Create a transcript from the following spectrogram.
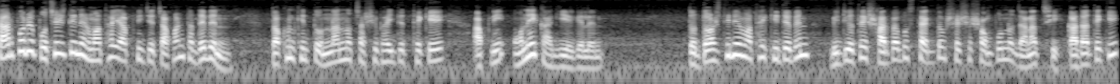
তারপরে পঁচিশ দিনের মাথায় আপনি যে চাপানটা দেবেন, তখন কিন্তু অন্যান্য চাষি ভাইদের থেকে আপনি অনেক আগিয়ে গেলেন। তো দশ দিনের মাথায় কি দেবেন? ভিডিওতে সার ব্যবস্থা একদম শেষে সম্পূর্ণ জানাচ্ছি। কাদাতে কি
